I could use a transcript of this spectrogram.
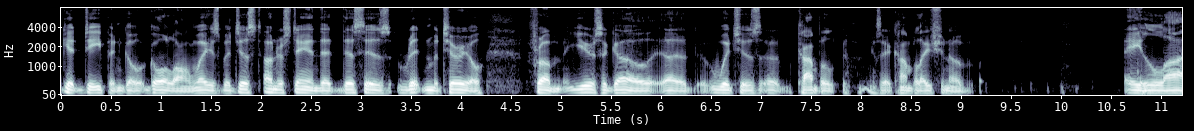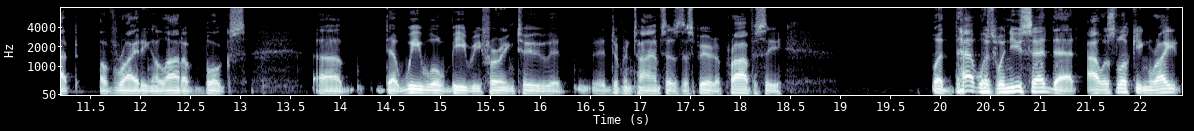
get deep and go go a long ways. But just understand that this is written material from years ago, uh, which is a, compil- a compilation of a lot of writing, a lot of books. Uh, that we will be referring to at, at different times as the spirit of prophecy but that was when you said that, I was looking right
